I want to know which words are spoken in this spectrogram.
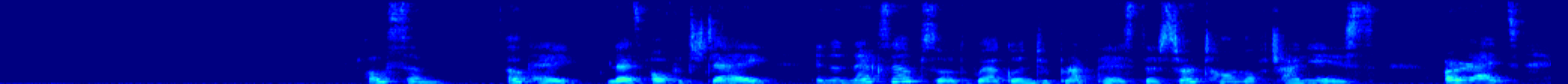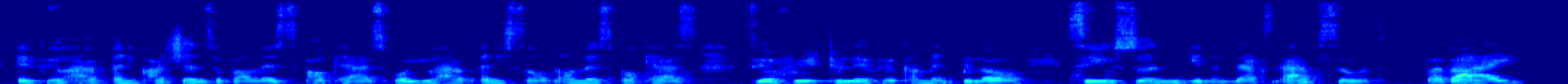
Awesome. Okay, that's all for today. In the next episode, we are going to practice the third tone of Chinese. Alright, if you have any questions about this podcast or you have any thought on this podcast, feel free to leave your comment below. See you soon in the next episode. Bye bye.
